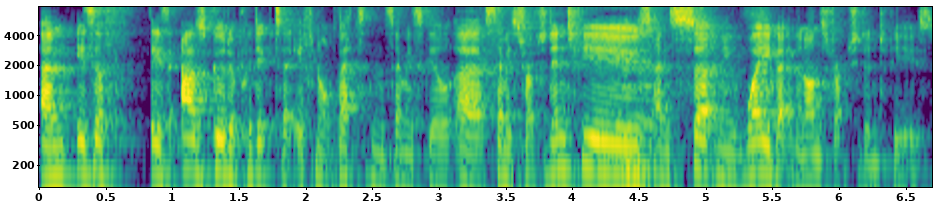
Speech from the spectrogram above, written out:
um, is a f- is as good a predictor, if not better, than semi skill uh, semi structured interviews, and certainly way better than unstructured interviews.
